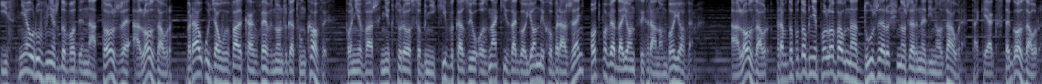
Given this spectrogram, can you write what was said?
Istnieją również dowody na to, że alozaur brał udział w walkach wewnątrzgatunkowych, ponieważ niektóre osobniki wykazują oznaki zagojonych obrażeń odpowiadających ranom bojowym. Alozaur prawdopodobnie polował na duże roślinożerne dinozaury, takie jak stegozaur,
